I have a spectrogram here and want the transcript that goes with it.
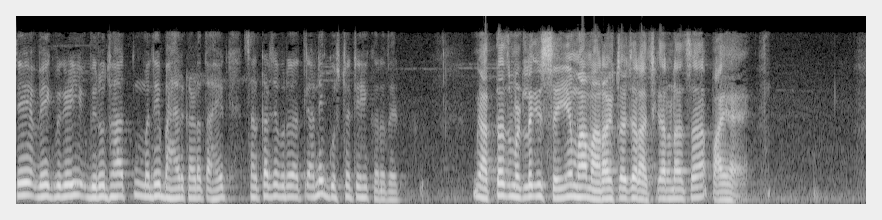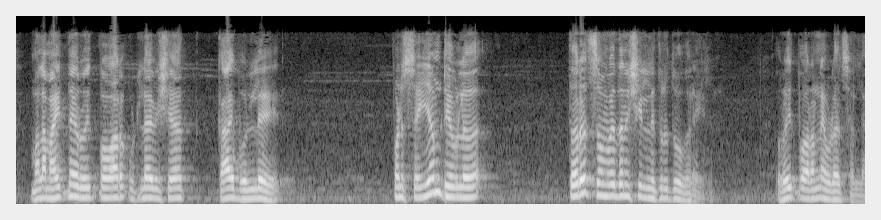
ते वेगवेगळी विरोधामध्ये बाहेर काढत आहेत. सरकारच्या विरोधातल्या अनेक गोष्टी ते हे करत आहेत. मी आत्ताच म्हटलं की संयम हा महाराष्ट्राच्या राजकारणाचा पाया आहे. मला माहीत नाही रोहित पवार कुठल्या विषयात काय बोलले. पण संयम ठेवलं तरच संवेदनशील नेतृत्व उभं राहील. रोहित पवारांना एवढाच सल्ला.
